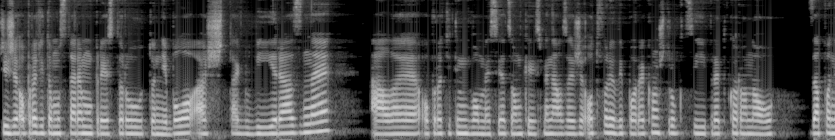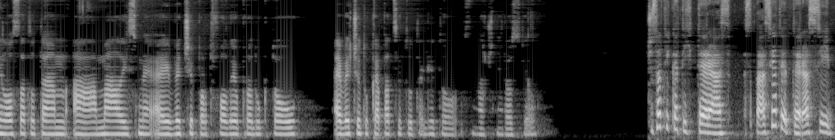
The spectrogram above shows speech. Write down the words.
Čiže oproti tomu starému priestoru to nebolo až tak výrazné, ale oproti tým dvom mesiacom, keď sme naozaj že otvorili po rekonštrukcii pred koronou, zaplnilo sa to tam a mali sme aj väčšie portfólio produktov, aj väčšiu tú kapacitu, tak je to značný rozdiel. Čo sa týka tých teras, spásia tie terasy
